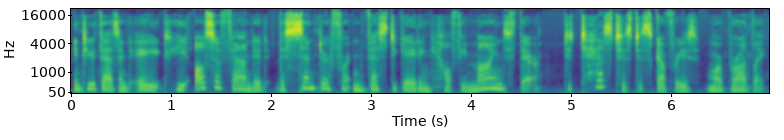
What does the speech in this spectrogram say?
In 2008, he also founded the Center for Investigating Healthy Minds there to test his discoveries more broadly.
